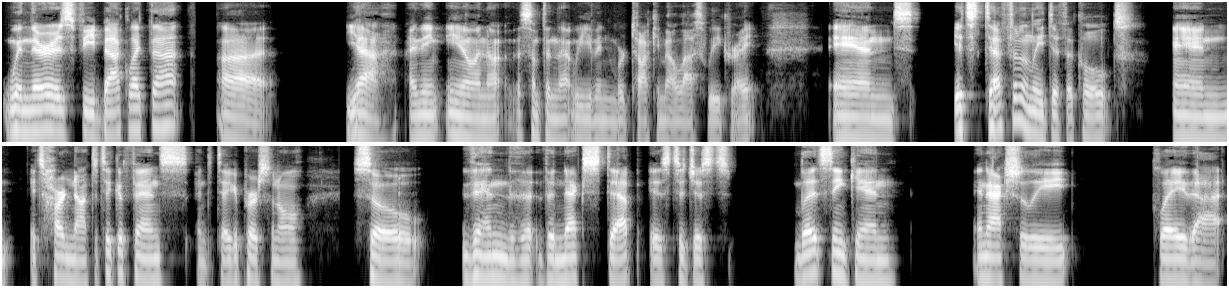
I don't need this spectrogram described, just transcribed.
when there is feedback like that, uh yeah, I think, you know, and uh, something that we even were talking about last week, right? And it's definitely difficult and it's hard not to take offense and to take it personal. So then the the next step is to just let it sink in and actually play that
